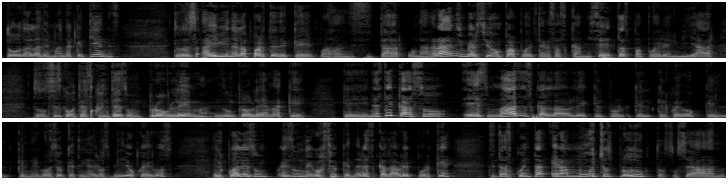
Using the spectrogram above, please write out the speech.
toda la demanda que tienes. Entonces ahí viene la parte de que vas a necesitar una gran inversión para poder tener esas camisetas, para poder enviar. Entonces, como te das cuenta, es un problema. Es un problema que que en este caso es más escalable que el, juego, que el, negocio que tenía de los videojuegos, el cual es un, es un negocio que no era escalable porque, si te das cuenta, eran muchos productos, o sea, o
